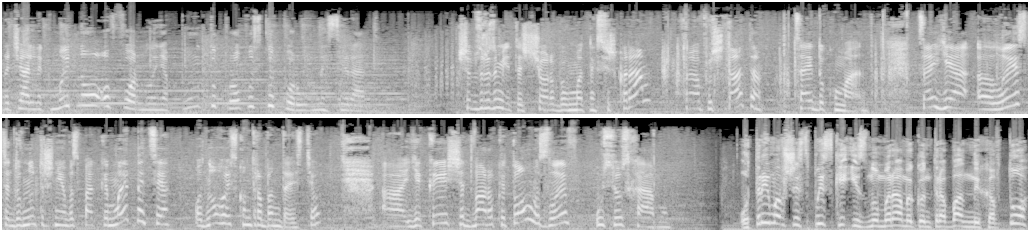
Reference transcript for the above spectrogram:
начальник митного оформлення пункту пропуску Порубне Сірет. Щоб зрозуміти, що робив митник з фішкарем, треба почитати цей документ. Це є е, лист до внутрішньої безпеки митниці одного із контрабандистів, який ще два роки тому злив усю схему. Отримавши списки із номерами контрабандних авто,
